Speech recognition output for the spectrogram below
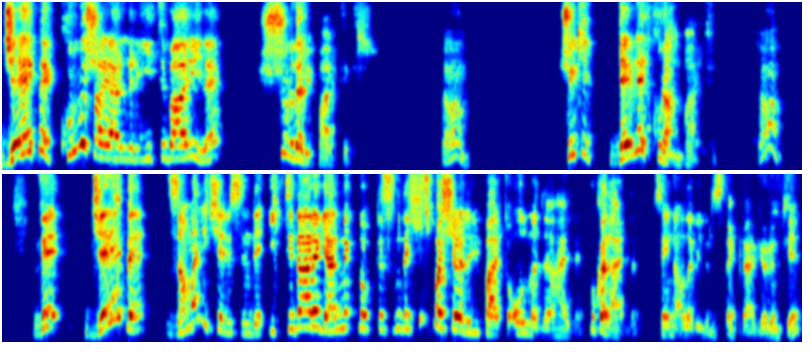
CHP kuruluş ayarları itibariyle şurada bir partidir. Tamam mı? Çünkü devlet kuran parti. Tamam mı? Ve CHP zaman içerisinde iktidara gelmek noktasında hiç başarılı bir parti olmadığı halde bu kadardı. Seni alabiliriz tekrar görüntüye.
